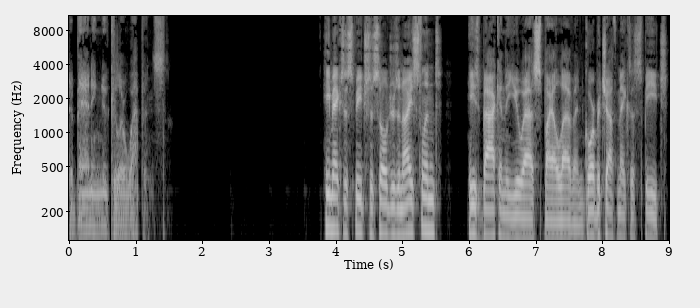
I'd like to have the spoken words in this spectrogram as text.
to banning nuclear weapons. He makes a speech to soldiers in Iceland. He's back in the U.S. by 11. Gorbachev makes a speech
